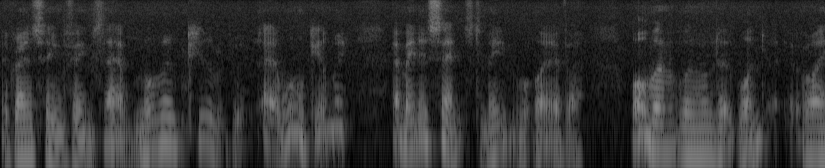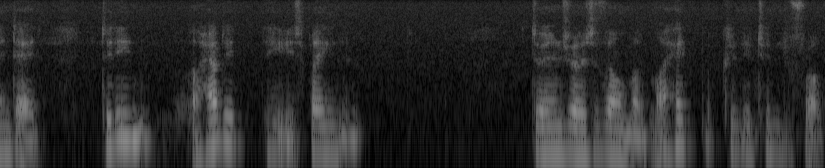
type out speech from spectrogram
The grand scheme of things. That woman killed. That woman killed me. That made no sense to me. Whatever. What woman would want Ryan dead? Did he? Or how did he explain DeAndre's involvement? My head continued to throb.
